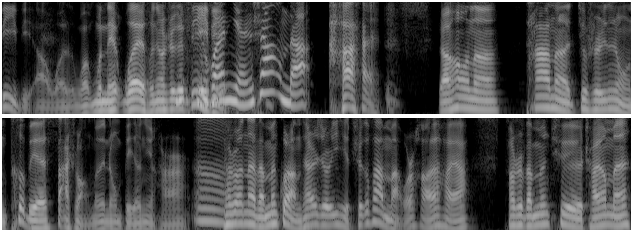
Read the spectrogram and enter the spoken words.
弟弟啊，我我我那我也曾经是个你弟弟，喜欢年上的，嗨，然后呢，她呢就是那种特别飒爽的那种北京女孩儿。嗯，她说：“那咱们过两天就是一起吃个饭吧。”我说：“好呀，好呀。”她说：“咱们去朝阳门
